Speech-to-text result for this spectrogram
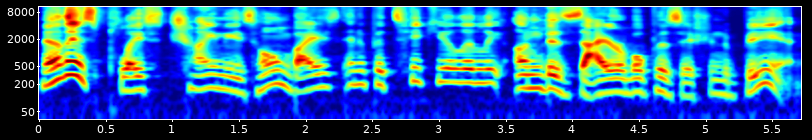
Now this placed Chinese homebuyers in a particularly undesirable position to be in.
